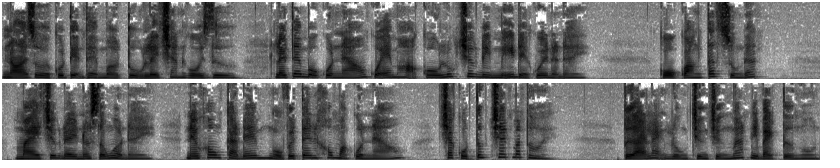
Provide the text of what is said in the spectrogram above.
Nói rồi cô tiện thể mở tủ lấy chăn gối dư, Lấy thêm bộ quần áo của em họ cô lúc trước đi Mỹ để quên ở đây. Cô quăng tất xuống đất. May trước đây nó sống ở đây, Nếu không cả đêm ngủ với tên không mặc quần áo, Chắc cô tức chết mất thôi. Từ ái lạnh lùng trừng trừng mắt đi bạch tử ngôn.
